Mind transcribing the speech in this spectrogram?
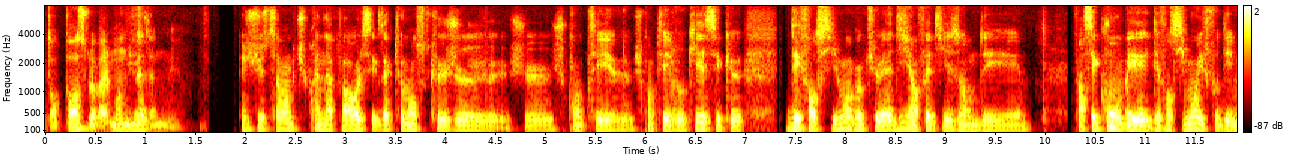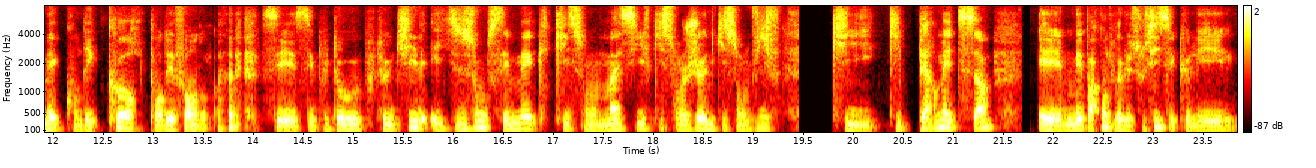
tu en penses globalement de Houston. Mais... juste avant que tu prennes la parole, c'est exactement ce que je je je comptais, heu, je comptais évoquer. C'est que défensivement, comme tu l'as dit, en fait, ils ont des enfin, c'est con, mais défensivement, il faut des mecs qui ont des corps pour défendre. C'est plutôt plutôt utile et ils ont ces mecs qui sont massifs, qui sont jeunes, qui sont vifs, qui qui permettent ça et mais par contre, le souci, c'est que les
